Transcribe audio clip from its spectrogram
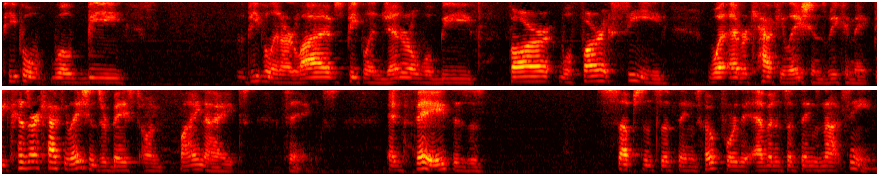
People will be, the people in our lives, people in general will be far, will far exceed whatever calculations we can make because our calculations are based on finite things. And faith is the substance of things hoped for, the evidence of things not seen.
